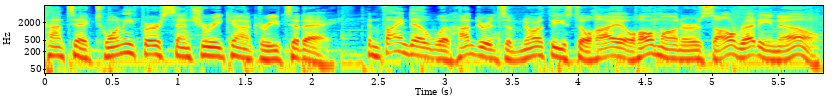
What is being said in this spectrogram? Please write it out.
Contact 21st Century Concrete today and find out what hundreds of Northeast Ohio homeowners already know.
